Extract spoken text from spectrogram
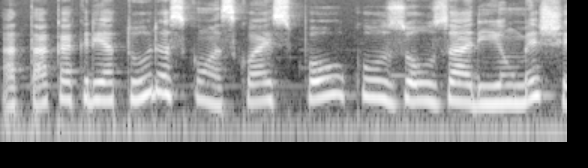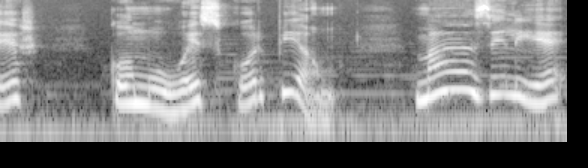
ataca criaturas com as quais poucos ousariam mexer, como o escorpião. Mas ele é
